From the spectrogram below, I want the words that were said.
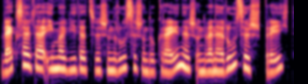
wechselt er immer wieder zwischen Russisch und Ukrainisch. Und wenn er Russisch spricht,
